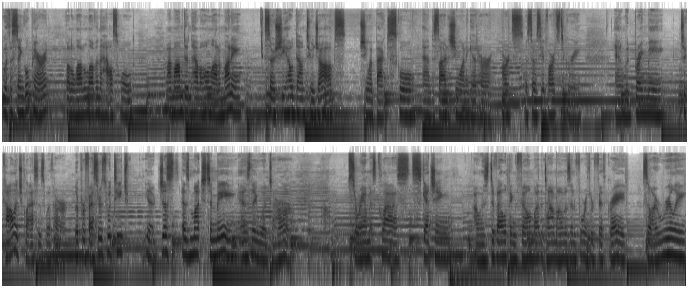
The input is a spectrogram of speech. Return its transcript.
with a single parent, but a lot of love in the household. My mom didn't have a whole lot of money, so she held down two jobs. She went back to school and decided she wanted to get her arts, Associate of Arts degree, and would bring me to college classes with her. The professors would teach you know, just as much to me as they would to her. Um, ceramics class, sketching. I was developing film by the time I was in fourth or fifth grade. So I really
